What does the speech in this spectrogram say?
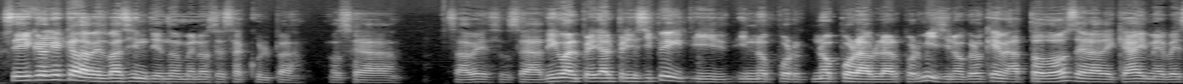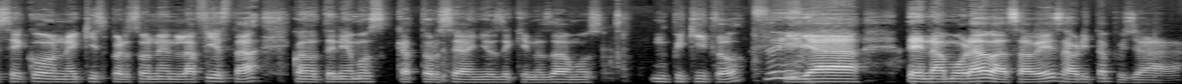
Sí, creo que cada vez vas sintiendo menos esa culpa. O sea, ¿sabes? O sea, digo al, al principio y, y, no, por, no por hablar por mí, sino creo que a todos era de que, ay, me besé con X persona en la fiesta cuando teníamos 14 años de que nos dábamos un piquito y ya te enamorabas, ¿sabes? Ahorita pues ya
